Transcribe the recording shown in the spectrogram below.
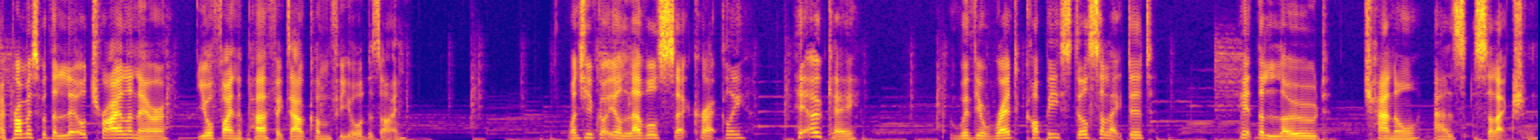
I promise with a little trial and error, you'll find the perfect outcome for your design. Once you've got your levels set correctly, hit OK with your red copy still selected, hit the load channel as selection.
